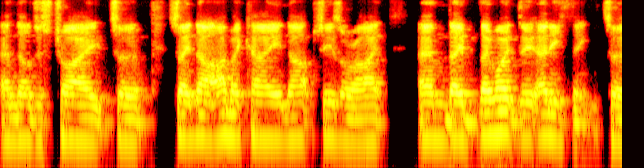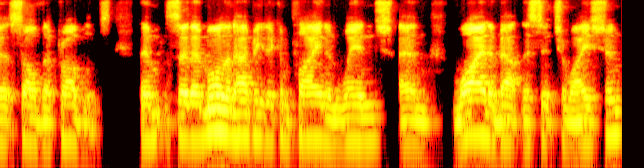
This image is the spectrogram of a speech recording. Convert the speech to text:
and they'll just try to say, "No, I'm okay. No, she's all right," and they they won't do anything to solve their problems. They're, so they're more than happy to complain and whinge and whine about the situation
